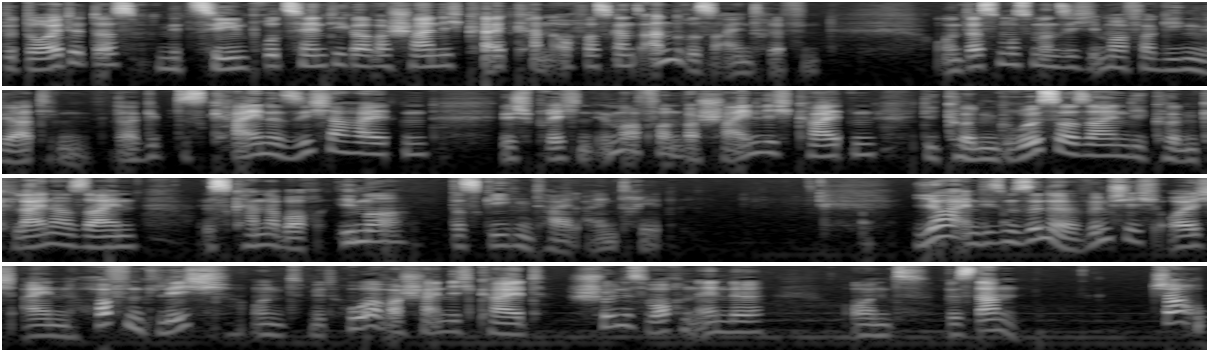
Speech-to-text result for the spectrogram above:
bedeutet das, mit 10%iger Wahrscheinlichkeit kann auch was ganz anderes eintreffen. Und das muss man sich immer vergegenwärtigen. Da gibt es keine Sicherheiten. Wir sprechen immer von Wahrscheinlichkeiten. Die können größer sein, die können kleiner sein. Es kann aber auch immer das Gegenteil eintreten. Ja, in diesem Sinne wünsche ich euch ein hoffentlich und mit hoher Wahrscheinlichkeit schönes Wochenende und bis dann. Ciao.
